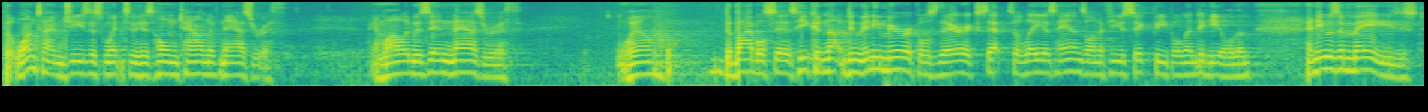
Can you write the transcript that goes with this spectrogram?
But one time, Jesus went to his hometown of Nazareth. And while he was in Nazareth, well, the Bible says he could not do any miracles there except to lay his hands on a few sick people and to heal them. And he was amazed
